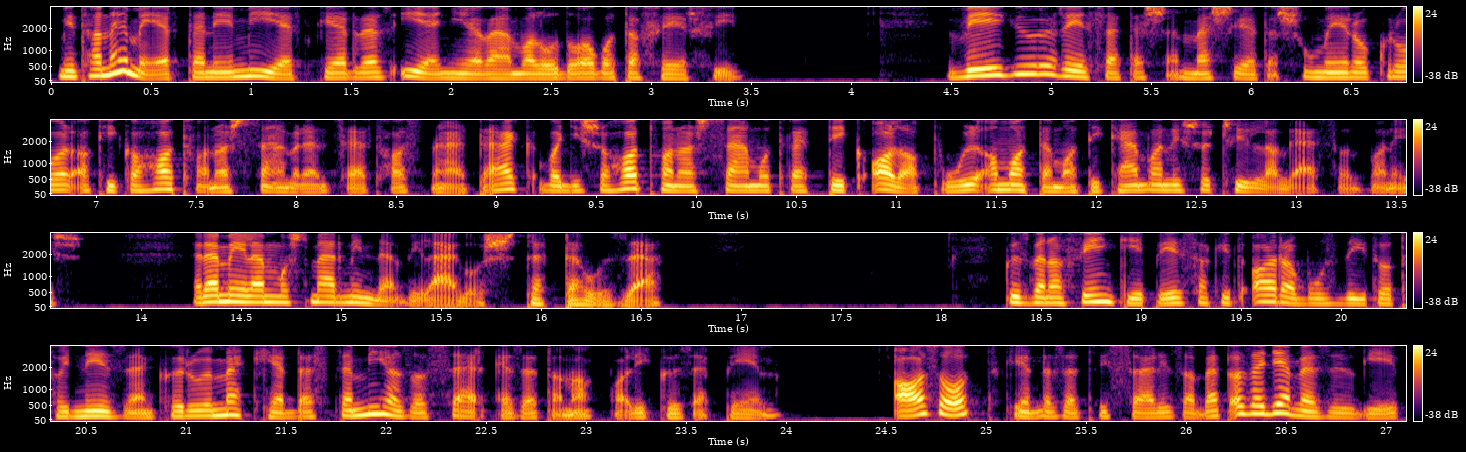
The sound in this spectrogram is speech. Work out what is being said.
mintha nem értené, miért kérdez ilyen nyilvánvaló dolgot a férfi. Végül részletesen mesélt a sumérokról, akik a 60-as számrendszert használták, vagyis a 60-as számot vették alapul a matematikában és a csillagászatban is. Remélem most már minden világos, tette hozzá. Közben a fényképész, akit arra buzdított, hogy nézzen körül, megkérdezte, mi az a szerkezet a nappali közepén. Az ott? kérdezett vissza Elizabeth. Az egy evezőgép.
